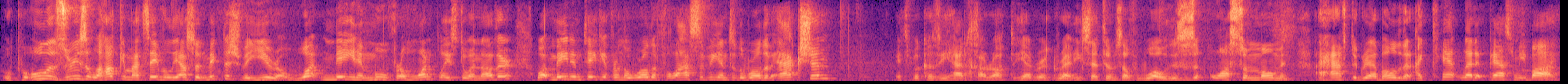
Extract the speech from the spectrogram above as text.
What made him move from one place to another? What made him take it from the world of philosophy into the world of action? It's because he had charata, he had regret. He said to himself, Whoa, this is an awesome moment. I have to grab hold of it. I can't let it pass me by.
